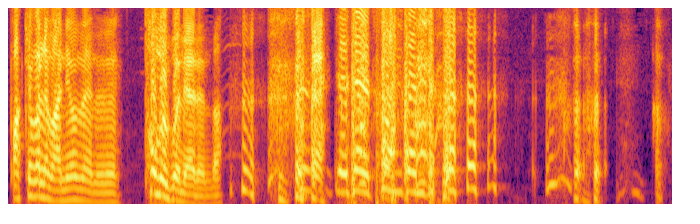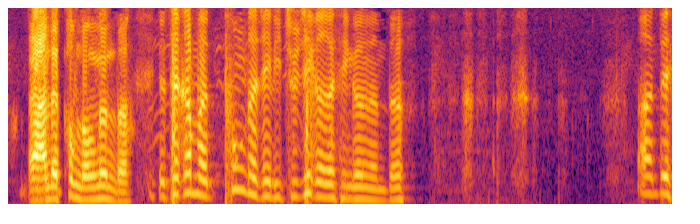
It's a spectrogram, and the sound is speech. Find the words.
바퀴벌레 많이 오면은 톰을 보내야 된다. 야, 자, 톰 간다. 야, 안 돼, 톰 녹는다. 야, 잠깐만, 톰과 제리 주제가가 생각난다. 안 돼.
